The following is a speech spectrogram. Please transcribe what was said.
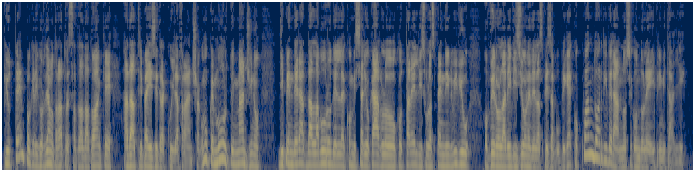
Più tempo che ricordiamo tra l'altro è stato dato anche ad altri paesi, tra cui la Francia. Comunque molto immagino dipenderà dal lavoro del commissario Carlo Cottarelli sulla spending review, ovvero la revisione della spesa pubblica. Ecco, quando arriveranno secondo lei i primi tagli?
